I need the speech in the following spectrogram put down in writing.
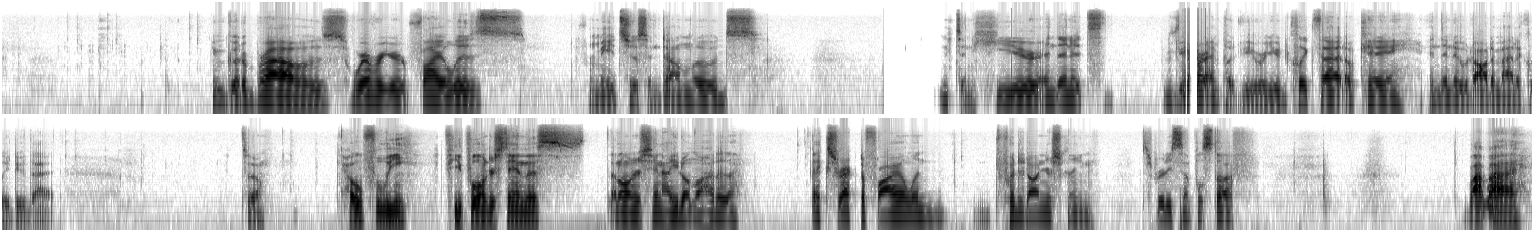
you go to browse, wherever your file is. For me, it's just in downloads. It's in here, and then it's VR input viewer. You'd click that, okay, and then it would automatically do that. So, hopefully, people understand this. I don't understand how you don't know how to extract a file and put it on your screen. It's pretty simple stuff. Bye bye.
